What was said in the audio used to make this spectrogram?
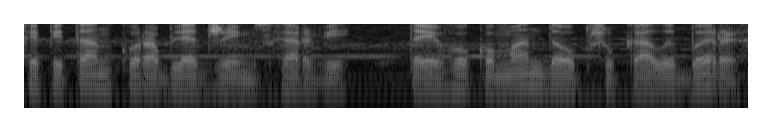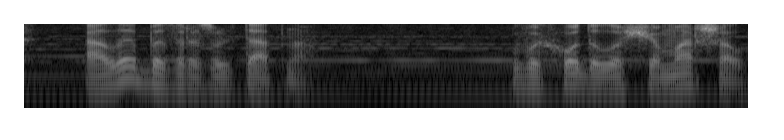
капітан корабля Джеймс Гарві та його команда обшукали берег, але безрезультатно. Виходило, що маршал,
